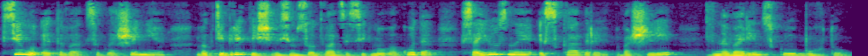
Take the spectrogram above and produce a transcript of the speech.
В силу этого соглашения в октябре 1827 года союзные эскадры вошли в Наваринскую бухту,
